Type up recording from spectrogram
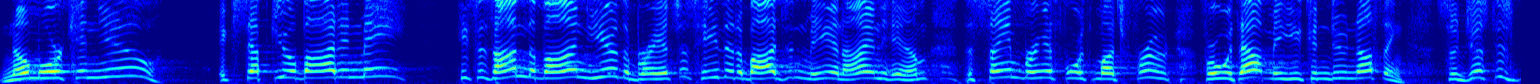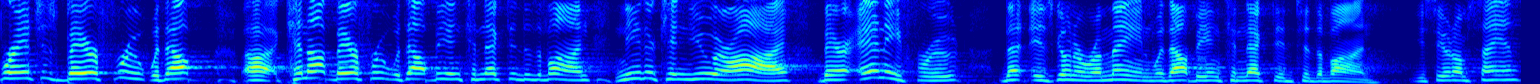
No more can you except you abide in me. He says, I'm the vine, ye are the branches. He that abides in me and I in him, the same bringeth forth much fruit, for without me you can do nothing. So just as branches bear fruit without, uh, cannot bear fruit without being connected to the vine, neither can you or I bear any fruit that is going to remain without being connected to the vine. You see what I'm saying?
